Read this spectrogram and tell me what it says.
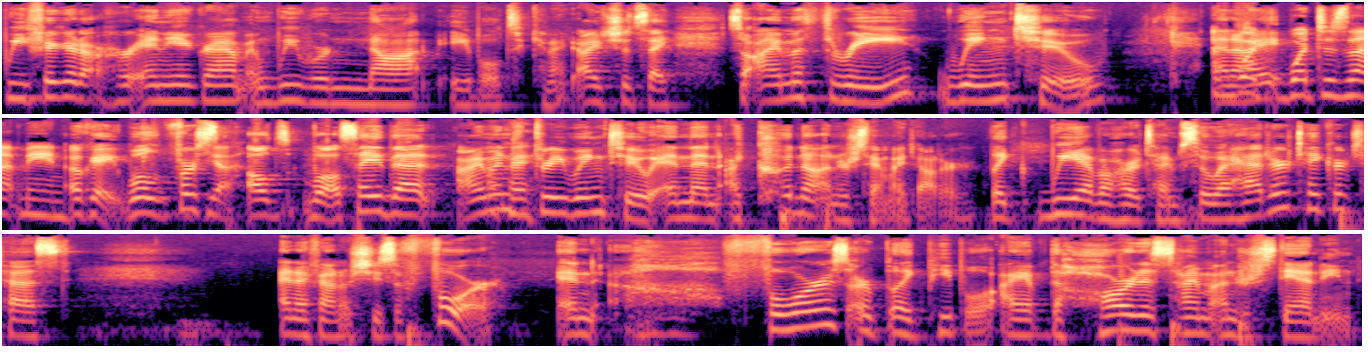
We figured out her Enneagram and we were not able to connect. I should say. So I'm a three, wing two. and And, what, I. what does that mean? Okay, well, first Yeah. I'll well I'll say that I'm Okay. in three wing two, and then I could not understand my daughter. Like we have a hard time, so I had her take her test, and I found out she's a four. And oh, fours are like people I have the hardest time understanding.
